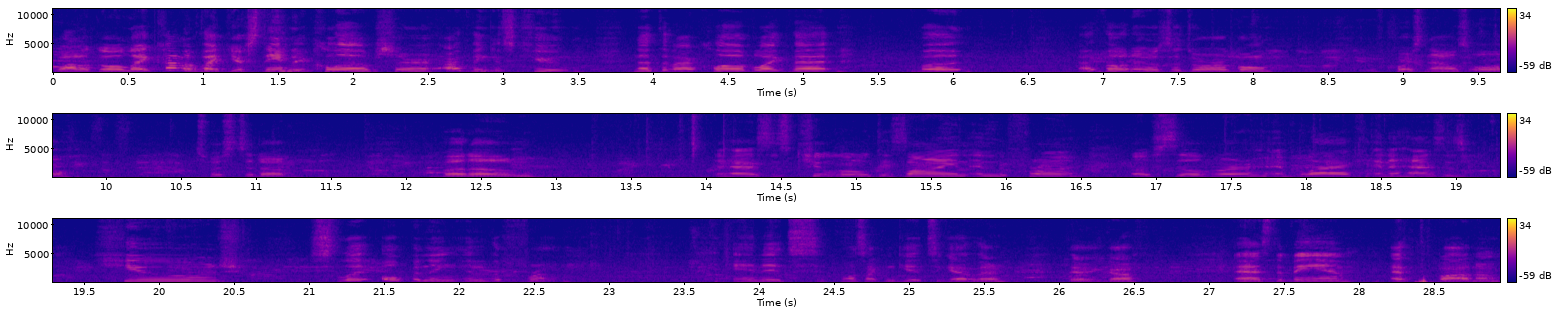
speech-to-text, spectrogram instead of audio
a while ago, like kind of like your standard club shirt. I think it's cute. Not that I club like that, but I thought it was adorable. Of course, now it's all twisted up. But, um, it has this cute little design in the front of silver and black and it has this huge slit opening in the front. And it's, once I can get it together, there you go. as the band at the bottom.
